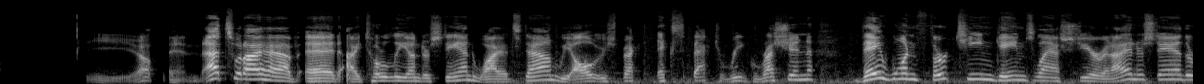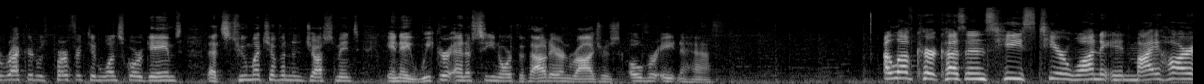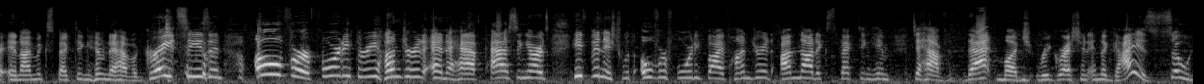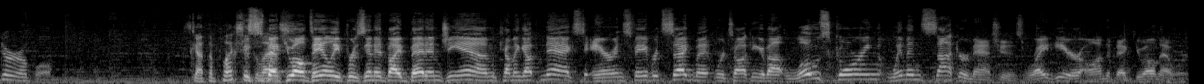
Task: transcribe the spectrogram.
Yep, and that's what I have, Ed. I totally understand why it's down. We all respect expect regression, They won 13 games last year, and I understand the record was perfect in one score games. That's too much of an adjustment in a weaker NFC North without Aaron Rodgers, over eight and a half. I love Kirk Cousins. He's tier one in my heart, and I'm expecting him to have a great season. over 4,300 and a half passing yards. He finished with over 4,500. I'm not expecting him to have that much regression, and the guy is so durable. He's got the plexiglass. This is BetQL Daily presented by BetMGM. Coming up next, Erin's favorite segment. We're talking about low scoring women's soccer matches right here on the BetQL Network.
